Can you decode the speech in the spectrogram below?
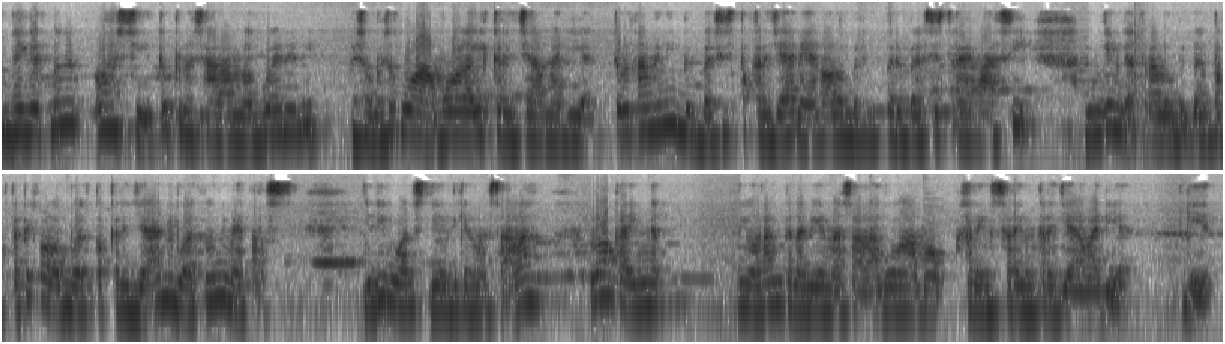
diinget banget wah sih itu pernah salah sama gue nih besok besok gue mau lagi kerja sama dia terutama ini berbasis pekerjaan ya kalau ber, berbasis relasi mungkin nggak terlalu berdampak tapi kalau buat pekerjaan buat lo nih matters jadi once dia bikin masalah lo akan inget nih orang pernah bikin masalah gue nggak mau sering-sering kerja sama dia gitu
